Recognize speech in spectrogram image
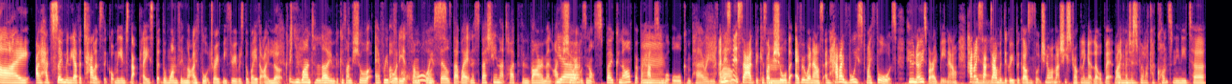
I I had so many other talents that got me into that place, but the one thing that I thought drove me through was the way that I looked. But you weren't alone because I'm sure everybody at some point feels that way, and especially in that type of environment. I'm Yeah. sure it was not spoken of, but perhaps you mm. were all comparing as And isn't it sad because I'm sure mm. that everyone else, and had I voiced my thoughts, who knows where I'd be now? Had I sat down with the group of girls and thought, you know what, I'm actually struggling a little bit. Like, I mm. just feel like I constantly need to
